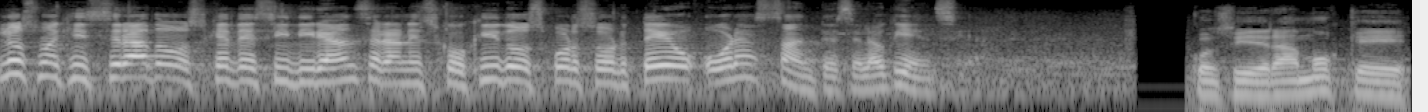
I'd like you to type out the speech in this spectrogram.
Los magistrados que decidirán serán escogidos por sorteo horas antes de la audiencia. Consideramos que eh,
